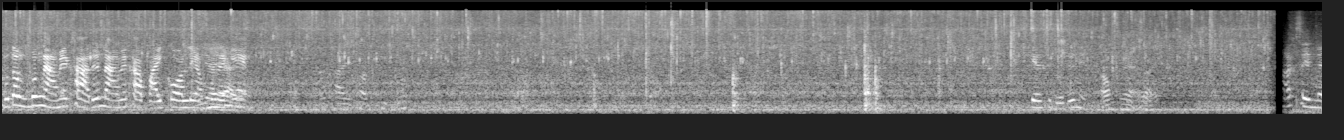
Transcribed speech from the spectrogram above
ยบ่ต้องเบิ่งหน้าแม่ค่ะเด้อหน้าแม่ค่ะไปก่อนแล้วมันเลยแห้งใครขอผิดเนาะแกะสิเบิดเด้อนี่เอาแม่พักเซนใน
